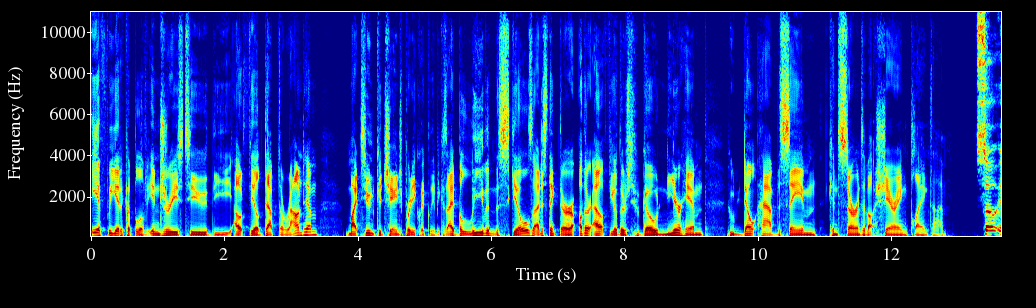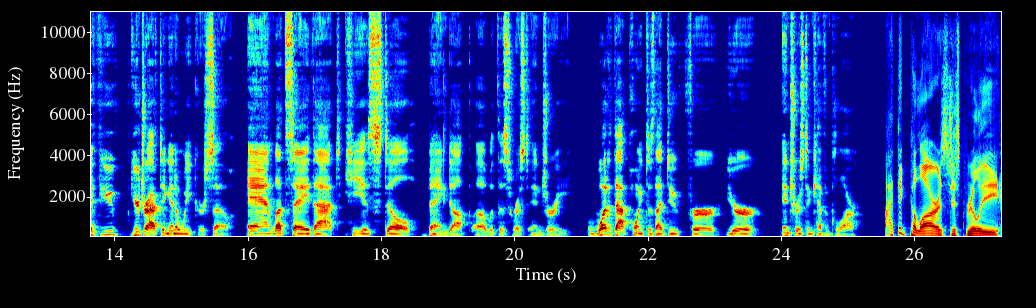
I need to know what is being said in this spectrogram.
If we get a couple of injuries to the outfield depth around him, my tune could change pretty quickly because I believe in the skills. I just think there are other outfielders who go near him who don't have the same concerns about sharing playing time. So if you you're drafting in a week or so, and let's say that he is still banged up uh, with this wrist injury, what at that point does that do for your interest in Kevin Pillar? I think Pillar is just really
